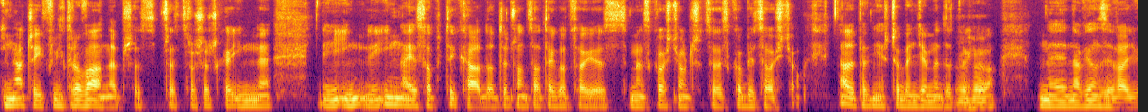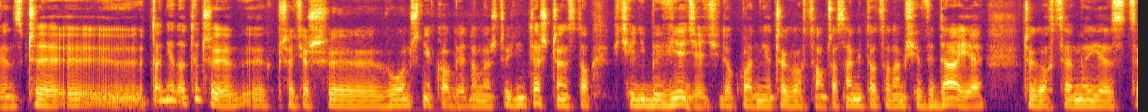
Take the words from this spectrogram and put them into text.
inaczej filtrowane przez, przez troszeczkę inne, in, inna jest optyka dotycząca tego, co jest męskością, czy co jest kobiecością. Ale pewnie jeszcze będziemy do tego e, nawiązywać, więc czy e, to nie dotyczy e, przecież wyłącznie kobiet, no mężczyźni też często chcieliby wiedzieć dokładnie, czego chcą. Czasami to, co nam się wydaje, czego chcemy, jest,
